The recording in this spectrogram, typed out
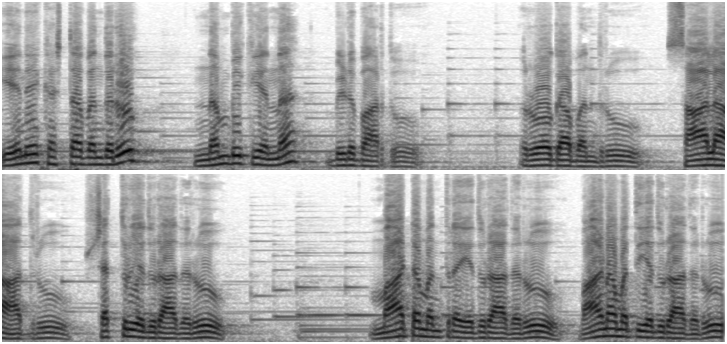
ಏನೇ ಕಷ್ಟ ಬಂದರೂ ನಂಬಿಕೆಯನ್ನ ಬಿಡಬಾರ್ದು. ರೋಗ ಬಂದ್ರು, ಸಾಲ ಆದರೂ, ಶತ್ರು ಎದುರಾದರು ಮಾಟ ಮಂತ್ರ ಎದುರಾದರು, ಬಾಣಮತಿ ಎದುರಾದರು,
